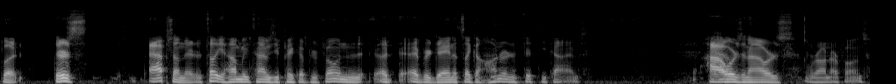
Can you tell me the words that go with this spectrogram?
but there's apps on there to tell you how many times you pick up your phone uh, every day, and it's like 150 times. Hours and hours we're on our phones.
